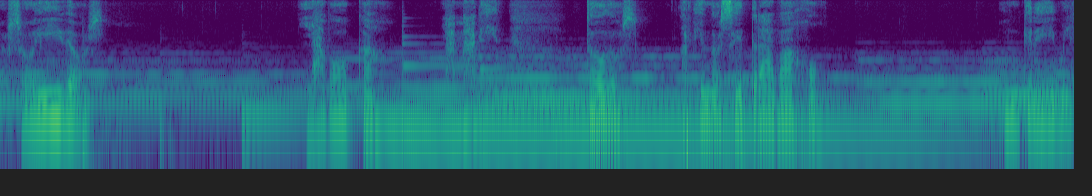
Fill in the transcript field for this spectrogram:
Los oídos. La boca, la nariz. Todos haciendo ese trabajo increíble.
